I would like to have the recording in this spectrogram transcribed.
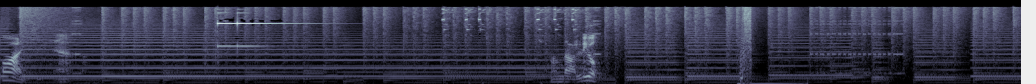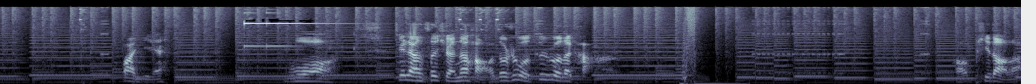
化解，强打六，化解，哇，这两次选的好，都是我最弱的卡，好劈倒了。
